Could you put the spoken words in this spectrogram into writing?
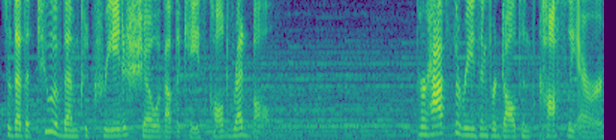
so that the two of them could create a show about the case called Red Ball. Perhaps the reason for Dalton's costly error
